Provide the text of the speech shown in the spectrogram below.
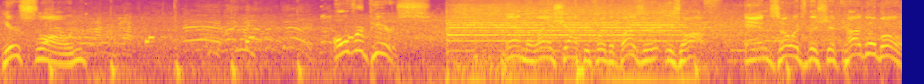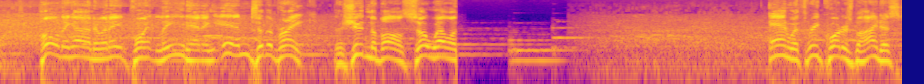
Here's Sloan. Over Pierce. And the last shot before the buzzer is off. And so it's the Chicago Bulls holding on to an eight-point lead heading into the break. They're shooting the ball so well. And with three quarters behind us,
